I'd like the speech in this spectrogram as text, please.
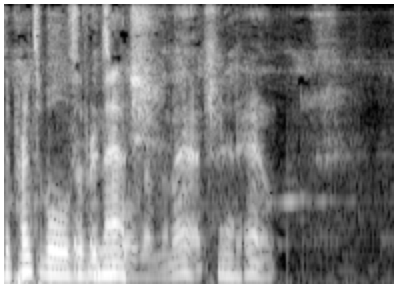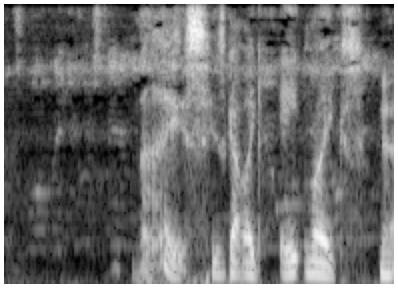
The principles The of principles the match. of the match. Yeah. Damn. Nice. He's got like eight mics. Yeah.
